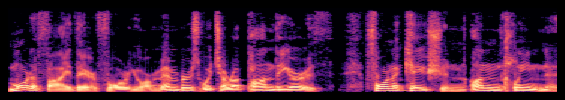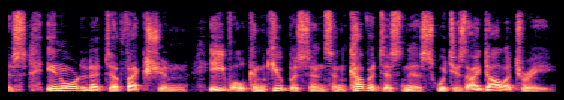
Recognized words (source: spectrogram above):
Mortify therefore your members which are upon the earth fornication, uncleanness, inordinate affection, evil concupiscence, and covetousness, which is idolatry.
